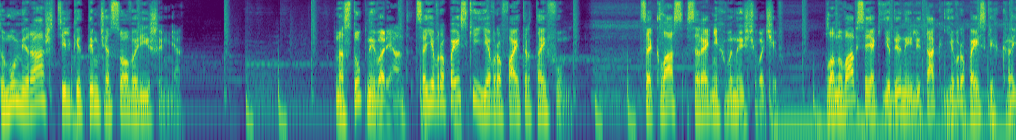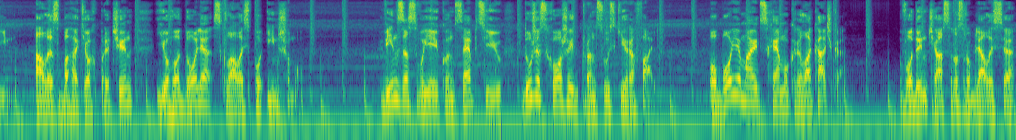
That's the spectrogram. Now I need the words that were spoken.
Тому Міраж тільки тимчасове рішення. Наступний варіант це європейський Єврофайтер Тайфун. Це клас середніх винищувачів. Планувався як єдиний літак європейських країн, але з багатьох причин його доля склалась по-іншому. Він за своєю концепцією дуже схожий на французький Рафаль. Обоє мають схему крила качка. В один час розроблялися.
